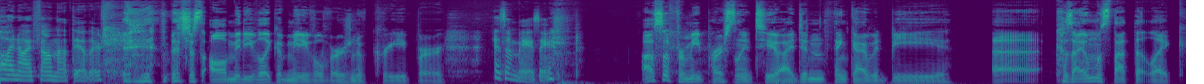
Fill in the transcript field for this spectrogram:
Oh, I know. I found that the other day. That's just all medieval, like a medieval version of Creep. Or It's amazing. Also for me personally too, I didn't think I would be, because I almost thought that like,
